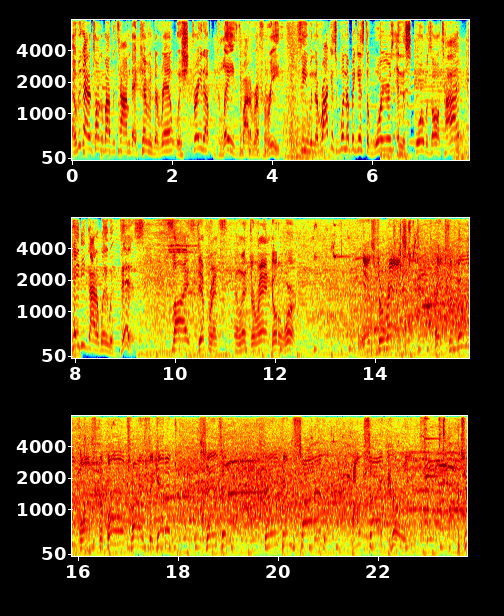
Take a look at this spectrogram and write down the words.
And we gotta talk about the time that Kevin Durant was straight up glazed by the referees. See, when the Rockets went up against the Warriors and the score was all tied, KD got away with this. Size difference and let Durant go to work. It's Durant. Makes a move, lost the ball, tries to get it, saves it, saved inside, outside Curry. Two.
